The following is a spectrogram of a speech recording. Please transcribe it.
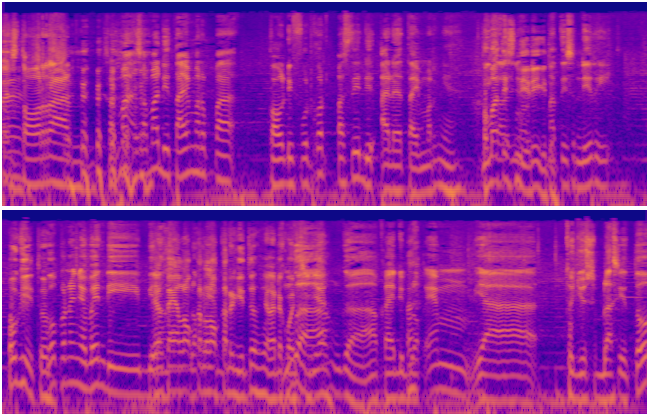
restoran Sama sama di timer pak. Kalau di food court pasti di- ada timernya. Oh, mati sendiri gitu? Mati sendiri. oh gitu Gue pernah nyobain di Yang kayak Blok M. locker-locker gitu yang ada kuncinya. Enggak, enggak. Kayak di Blok M ya 711 itu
